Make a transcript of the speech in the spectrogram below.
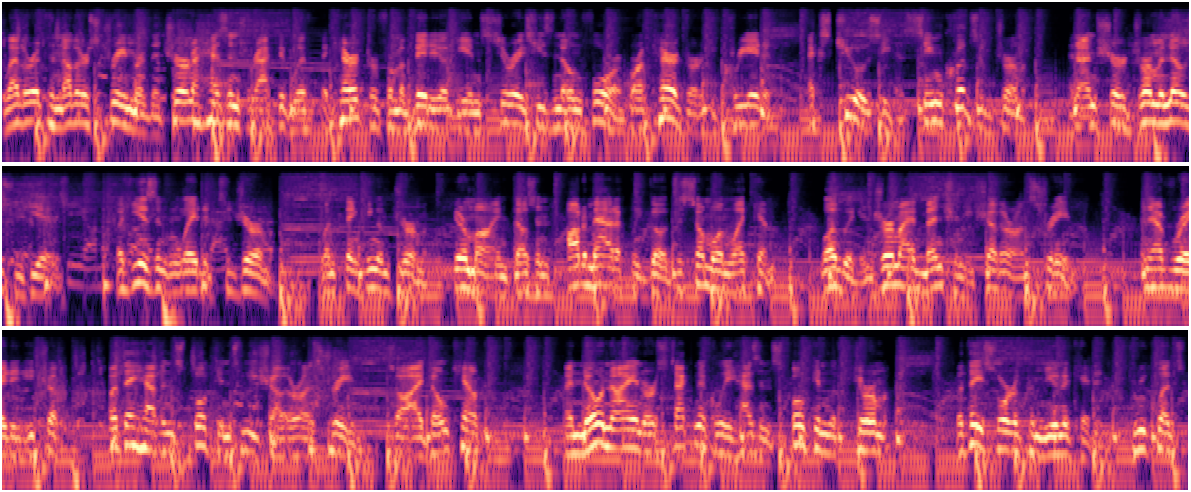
Whether it's another streamer that Jerma has interacted with, a character from a video game series he's known for, or a character he created. XQOZ has seen clips of Jerma, and I'm sure Jerma knows who he is, but he isn't related to Jerma. When thinking of Jerma, your mind doesn't automatically go to someone like him. Ludwig and Jerma have mentioned each other on stream, and have rated each other, but they haven't spoken to each other on stream, so I don't count them. And no Nyanners technically hasn't spoken with Jerma, but they sort of communicated through clips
